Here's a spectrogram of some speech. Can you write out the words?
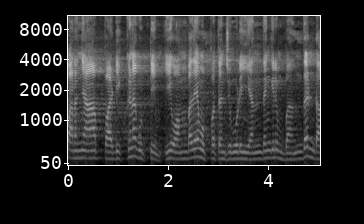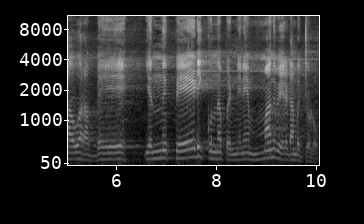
പറഞ്ഞ ആ പഠിക്കണ കുട്ടിയും ഈ ഒമ്പത് മുപ്പത്തഞ്ചും കൂടി എന്തെങ്കിലും ബന്ധം റബ്ബേ? എന്ന് പേടിക്കുന്ന പെണ്ണിനെ ഉമ്മ എന്ന് പേരിടാൻ പറ്റുള്ളൂ.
